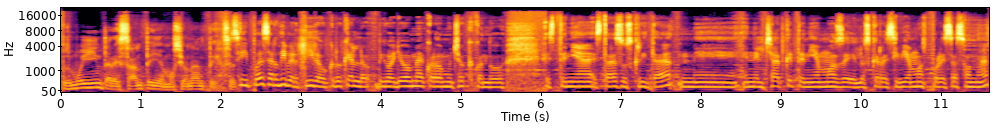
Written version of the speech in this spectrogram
pues muy interesante y emocionante. Sí, puede ser divertido, creo que, lo, digo, yo me acuerdo mucho que cuando estaba suscrita, en el chat que teníamos de los que recibíamos por esa zona,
